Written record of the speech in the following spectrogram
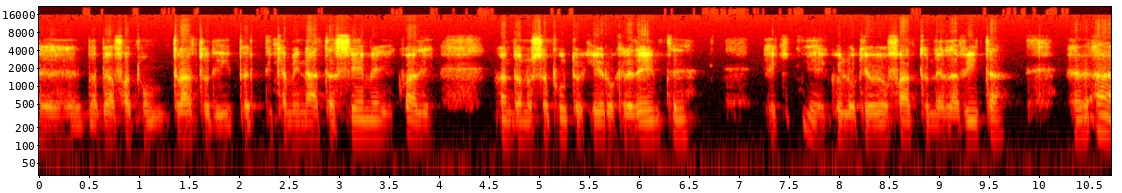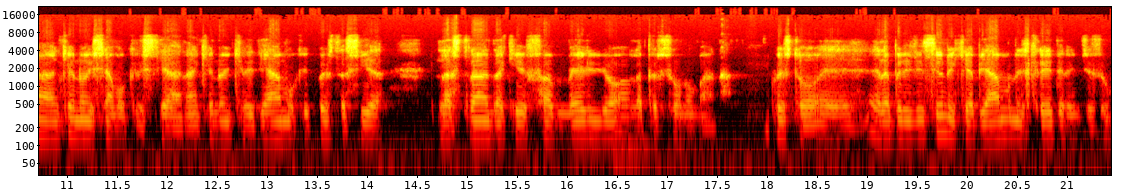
eh, abbiamo fatto un tratto di, per, di camminata assieme, i quali quando hanno saputo che ero credente e, e quello che avevo fatto nella vita, eh, ah, anche noi siamo cristiani, anche noi crediamo che questa sia la strada che fa meglio alla persona umana. Questa è, è, la benedizione che abbiamo nel credere in Gesù.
